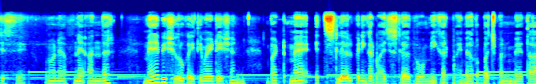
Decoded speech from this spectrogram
जिससे उन्होंने अपने अंदर मैंने भी शुरू करी थी मेडिटेशन बट मैं इस लेवल पे नहीं कर पाया जिस लेवल पे मम्मी कर पाई। मैं थोड़ा बचपन में था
